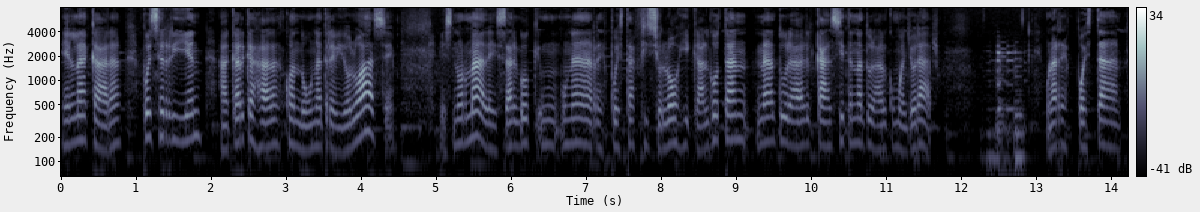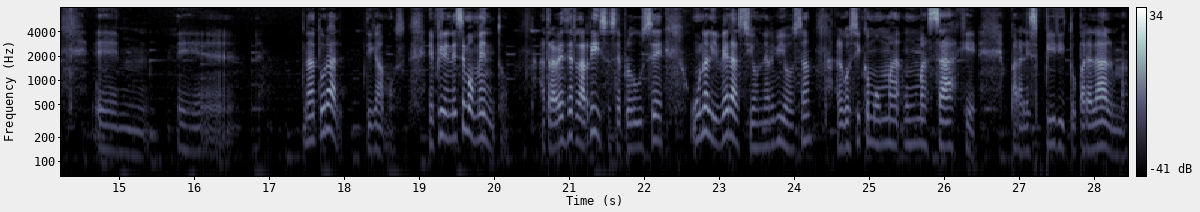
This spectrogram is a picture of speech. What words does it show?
en la cara, pues se ríen a carcajadas cuando un atrevido lo hace es normal, es algo una respuesta fisiológica, algo tan natural, casi tan natural como el llorar. Una respuesta em, eh, natural, digamos. En fin, en ese momento, a través de la risa se produce una liberación nerviosa, algo así como un, masaje para el espíritu, para el alma.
